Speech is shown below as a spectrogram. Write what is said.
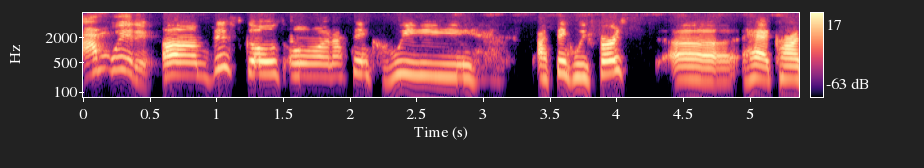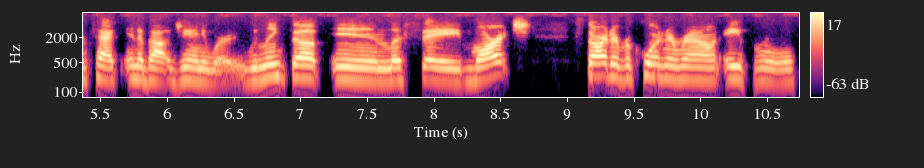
I'm with it. Um, this goes on. I think we, I think we first uh had contact in about January. We linked up in let's say March, started recording around April,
